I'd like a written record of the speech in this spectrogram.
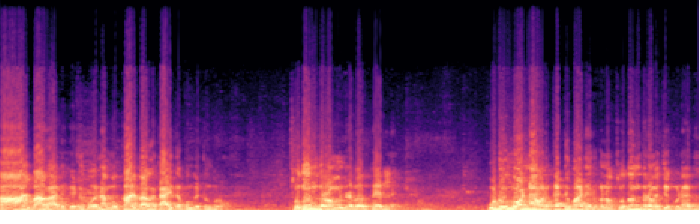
கால் பாகம் அது கெட்டு போகுதுன்னா முக்கால் பாகம் தாய் தப்பம் கெட்டுங்கிறோம். சுதந்திரம்ன்ற ஒரு பேரில். குடும்பம்னா ஒரு கட்டுப்பாடு இருக்கணும். சுதந்திரம் வச்சுக்கூடாது.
